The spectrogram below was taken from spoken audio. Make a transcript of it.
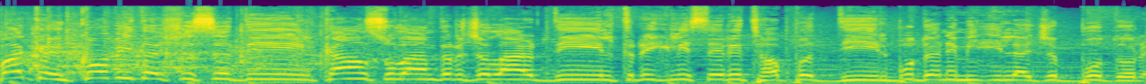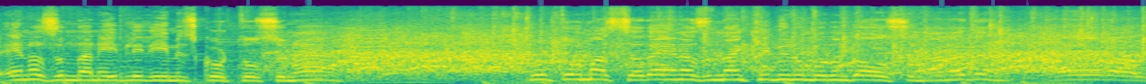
Bakın Covid aşısı değil, kan sulandırıcılar değil, trigliserit hapı değil. Bu dönemin ilacı budur. En azından evliliğimiz kurtulsun ha. Kurtulmazsa da en azından kimin umurunda olsun anladın? Eyvallah,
